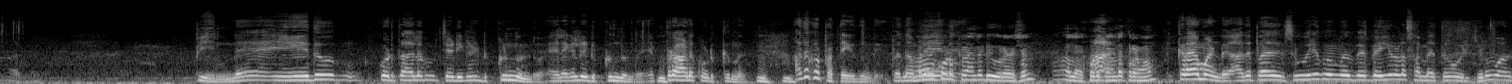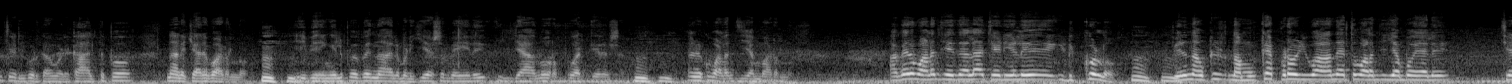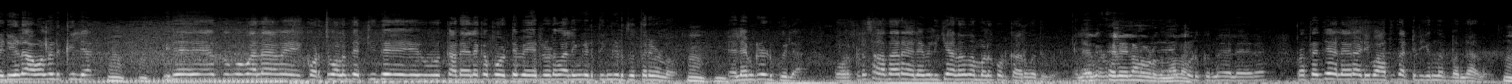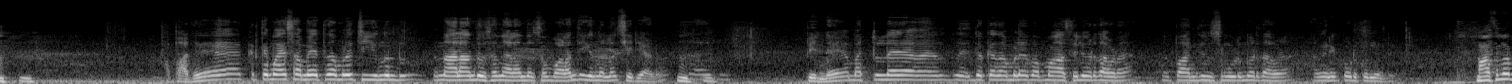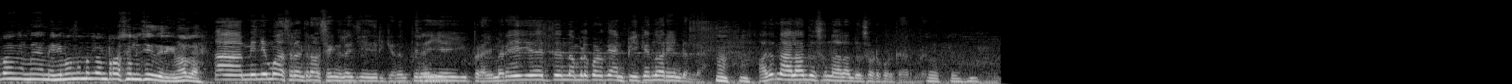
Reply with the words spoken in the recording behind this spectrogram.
പിന്നെ ഏത് കൊടുത്താലും ചെടികൾ എടുക്കുന്നുണ്ടോ? ഇലകൾ എടുക്കുന്നുണ്ടോ? എപ്പോഴാണ് കൊടുക്കുന്നത്? അതൊക്കെ പ്രത്യേകത ഉണ്ട്. ഇപ്പൊ നമ്മൾ കൊടുക്കേണ്ട ഡ്യൂറേഷൻ അല്ല? കൊടുക്കേണ്ട ക്രമം. ക്രമമുണ്ട്. അതിപ്പോ സൂര്യൻ വെയിലുള്ള സമയത്ത് ഒരിക്കലും ചെടി കൊടുക്കാൻ പാടില്ല. കാലത്ത് ഇപ്പോ നനയ്ക്കാനേ പാടുള്ളൂ. ഈവനിങ്ങിൽ വെയിൽ ഇപ്പൊ നാല് മണിക്ക് ശേഷം വെയിൽ ഇല്ല എന്ന് ഉറപ്പ് വരുത്തിയ ശേഷം ഉം. വളം ചെയ്യാൻ പാടുള്ളൂ. അങ്ങനെ വളം ചെയ്താൽ ആ ചെടികൾ എടുക്കുള്ളൂ. പിന്നെ നമുക്ക് നമുക്ക് എപ്പോഴും ഒഴിവാ? ആ നേരത്ത് വളം ചെയ്യാൻ പോയാൽ ചെടികൾ അവളെ എടുക്കില്ല. ഉം, ഉം. പിന്നെ വല കുറച്ച് വളം തെറ്റിയിട്ട് കടയിലൊക്കെ പോയിട്ട് വേരിലൂടെ വലയും കെടുത്തിങ് എടുത്തത്രേ ഉള്ളൂ. ഇലയും കൂടെ എടുക്കില്ല ഓർക്കിഡ് സാധാരണ ഇലവിലിക്കാണ് നമ്മൾ കൊടുക്കാറ് പതിവ്. കൊടുക്കുന്ന ഇലയുടെ പ്രത്യേകിച്ച് ഇലയുടെ അടിഭാഗത്ത് തട്ടിരിക്കുന്ന നിർബന്ധമാണ്. അപ്പൊ അത് കൃത്യമായ സമയത്ത് നമ്മൾ ചെയ്യുന്നുണ്ട്. നാലാം ദിവസം നാലാം ദിവസം വളം ചെയ്യുന്നുള്ളത് ശരിയാണ്. പിന്നെ മറ്റുള്ള ഇതൊക്കെ നമ്മൾ മാസത്തിൽ ഒരു തവണ പതിനഞ്ച് ദിവസം കൂടുമ്പോൾ ഒരു തവണ അങ്ങനെ കൊടുക്കുന്നുണ്ട്. മാസത്തിലപ്പോ മിനിമം നമ്മൾ രണ്ട് പ്രാവശ്യം ചെയ്തിരിക്കണം അല്ലേ? ആ മിനിമം മാസം രണ്ട് പ്രാവശ്യമെങ്കിലും ചെയ്തിരിക്കണം. പിന്നെ ഈ പ്രൈമറി നമ്മൾ കൊടുക്കുക എൻ പി കെ എന്ന് പറയുന്നുണ്ടല്ലോ. അത് നാലാം ദിവസം നാലാം ദിവസം കൊടുക്കാറുണ്ട്.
